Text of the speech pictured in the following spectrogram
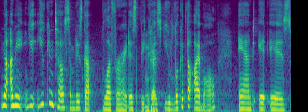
No, I mean you, you can tell somebody's got blepharitis because you look at the eyeball and it is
